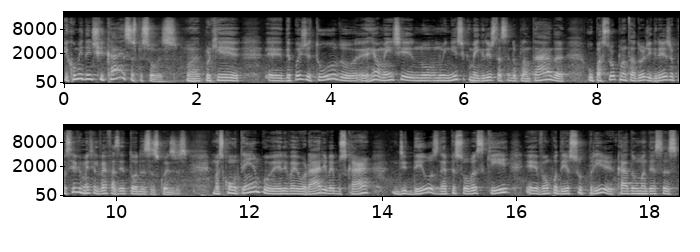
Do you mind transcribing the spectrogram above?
E como identificar essas pessoas? É? Porque, eh, depois de tudo, eh, realmente, no, no, início que uma igreja está sendo plantada, o pastor plantador de igreja, possivelmente ele vai fazer todas essas coisas. Mas com o tempo, ele vai orar e vai buscar de Deus né, pessoas que vão poder suprir cada uma dessas,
